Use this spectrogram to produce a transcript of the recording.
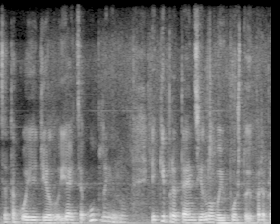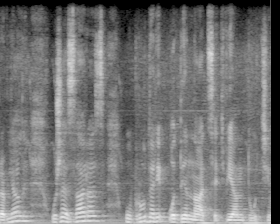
це таке діло. Яйця куплені. Ну, які претензії новою поштою переправляли. Уже зараз у брударі 11 віандутів.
